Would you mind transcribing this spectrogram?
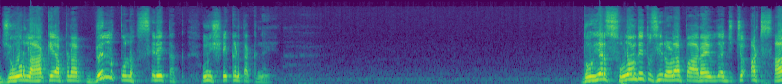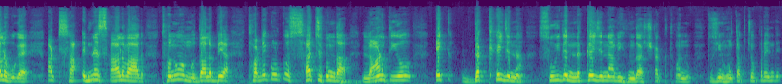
ਜ਼ੋਰ ਲਾ ਕੇ ਆਪਣਾ ਬਿਲਕੁਲ ਸਿਰੇ ਤੱਕ, ਉਹਨੂੰ ਛੇਕਣ ਤੱਕ ਗਏ। 2016 ਦੇ ਤੁਸੀਂ ਰੌਲਾ ਪਾ ਰਹੇ ਹੋ, ਅੱਜ ਚ 8 ਸਾਲ ਹੋ ਗਏ 8 ਸਾਲ ਇੰਨੇ ਸਾਲ ਬਾਅਦ ਤੁਹਾਨੂੰ ਉਹ ਮੁੱਦਾ ਲੱਭਿਆ। ਤੁਹਾਡੇ ਕੋਲ ਕੋਈ ਸੱਚ ਹੁੰਦਾ, ਲਾਣਤੀਓ, ਇੱਕ ਡੱਖੇ ਜਿੰਨਾ, ਸੂਈ ਦੇ ਨੱਕੇ ਜਿੰਨਾ ਵੀ ਹੁੰਦਾ ਸ਼ੱਕ ਤੁਹਾਨੂੰ, ਤੁਸੀਂ ਹੁਣ ਤੱਕ ਚੁੱਪ ਰਹਿੰਦੇ?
